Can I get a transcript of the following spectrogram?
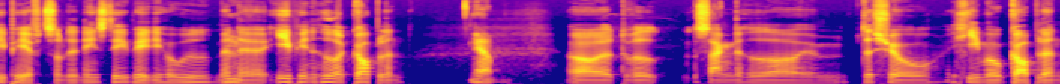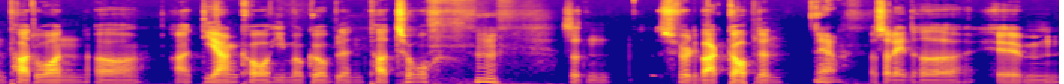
EP, eftersom det er den eneste EP, de har ude. Men Mm. øh, EP'en hedder Goblin. Ja. Og du ved, sangen der hedder øhm, The Show, Hemo Goblin Part 1 og uh, The Encore Hemo Goblin Part 2. Hmm. Så den selvfølgelig bare Goblin. Ja. Og så er der en, der hedder øhm,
